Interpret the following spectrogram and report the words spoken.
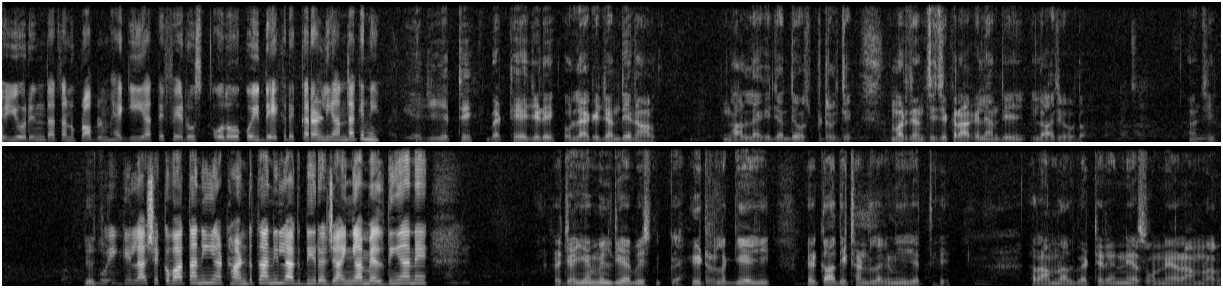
ਯੂਰਿਨ ਦਾ ਤੁਹਾਨੂੰ ਪ੍ਰੋਬਲਮ ਹੈਗੀ ਆ ਤੇ ਫਿਰ ਉਸ ਉਦੋਂ ਕੋਈ ਦੇਖ ਰੇਖ ਕਰਨ ਲਈ ਆਂਦਾ ਕਿ ਨਹੀਂ? ਹੈਗੇ ਆ ਜੀ ਇੱਥੇ ਬੈਠੇ ਆ ਜਿਹੜੇ ਉਹ ਲੈ ਕੇ ਜਾਂਦੇ ਆ ਨਾਲ ਨਾਲ ਲੈ ਕੇ ਜਾਂਦੇ ਹਸਪੀਟਲ 'ਚ ਐਮਰਜੈਂਸੀ 'ਚ ਕਰਾ ਕੇ ਲਿਆਂਦੇ ਇਲਾਜ ਉਹਦਾ। ਹਾਂਜੀ। ਜੇ ਕੋਈ ਗਿਲਾ ਸ਼ਿਕਵਾ ਤਾਂ ਨਹੀਂ ਆ ਠੰਡ ਤਾਂ ਨਹੀਂ ਲੱਗਦੀ ਰਜਾਈਆਂ ਮਿਲਦੀਆਂ ਨੇ? ਰਜਾਈਆਂ ਮਿਲਦੀਆਂ ਵੀ ਹੀਟਰ ਲੱਗੇ ਆ ਜੀ ਫਿਰ ਕਾਹਦੀ ਠੰਡ ਲੱਗਣੀ ਹੈ ਜੀ ਇੱਥੇ? ਆਰਾਮ ਨਾਲ ਬੈਠੇ ਰਹਿੰਦੇ ਆ ਆ ਆਰਾਮ ਨਾਲ।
